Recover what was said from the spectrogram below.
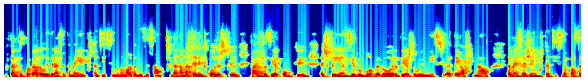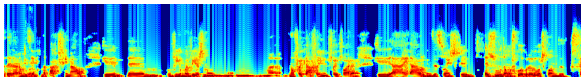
Portanto, o papel da liderança também é importantíssimo numa organização. Portanto, há uma série de coisas que vai fazer com que a experiência do colaborador, desde o início até ao final, também seja importantíssima. Posso até dar um claro. exemplo na parte final, que um, vi uma vez num, numa, não foi cá, foi, foi fora, que há, há organizações que ajudam os colaboradores quando percebem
